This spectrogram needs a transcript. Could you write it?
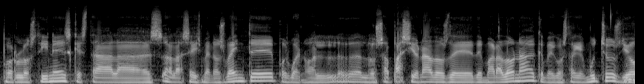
por los cines, que está a las, a las 6 menos 20, pues bueno, a los apasionados de, de Maradona, que me consta que muchos, yo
